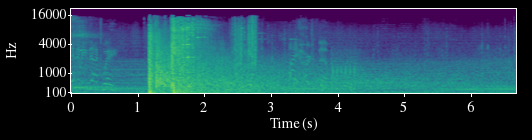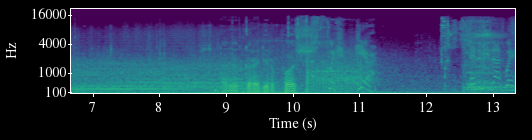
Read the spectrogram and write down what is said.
Enemy that way. I hurt them. A good idea to push. Quick, here. Enemy that way.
